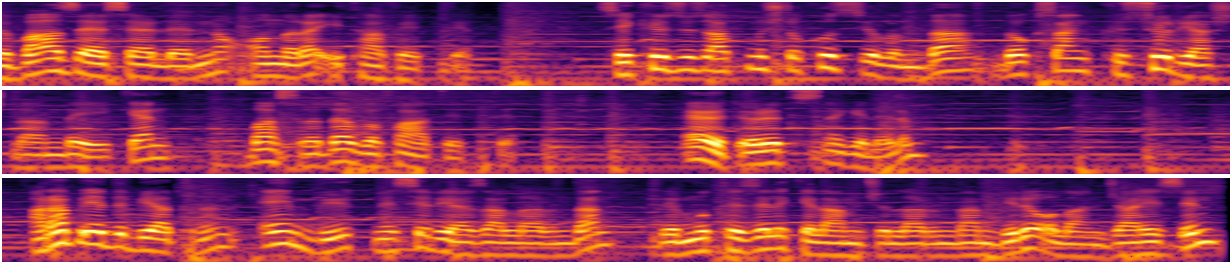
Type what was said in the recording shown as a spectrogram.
ve bazı eserlerini onlara ithaf etti. 869 yılında 90 küsür yaşlarındayken Basra'da vefat etti. Evet öğretisine gelelim. Arap edebiyatının en büyük nesir yazarlarından ve mutezile kelamcılarından biri olan Cahiz'in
